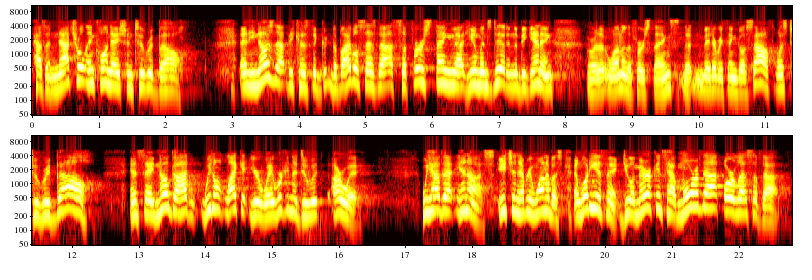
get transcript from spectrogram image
has a natural inclination to rebel. And he knows that because the, the Bible says that's the first thing that humans did in the beginning, or one of the first things that made everything go south was to rebel and say, No, God, we don't like it your way. We're going to do it our way. We have that in us, each and every one of us. And what do you think? Do Americans have more of that or less of that?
